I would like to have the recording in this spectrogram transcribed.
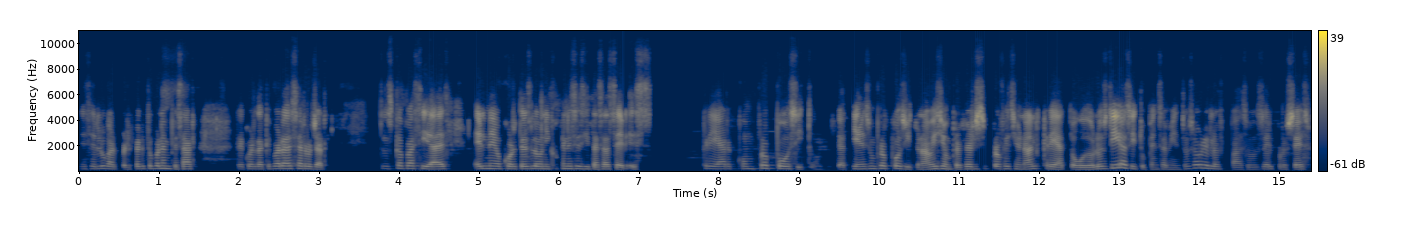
Es el lugar perfecto para empezar. Recuerda que para desarrollar tus capacidades, el neocortes lo único que necesitas hacer es crear con propósito. Ya tienes un propósito, una visión profesional, crea todos los días y tu pensamiento sobre los pasos del proceso.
